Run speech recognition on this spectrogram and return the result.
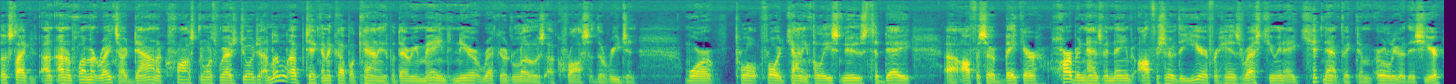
Looks like un- unemployment rates are down across northwest Georgia. A little uptick in a couple counties, but they remained near record lows across the region. More Floyd County Police news today. Uh, Officer Baker Harbin has been named Officer of the Year for his rescuing a kidnap victim earlier this year.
